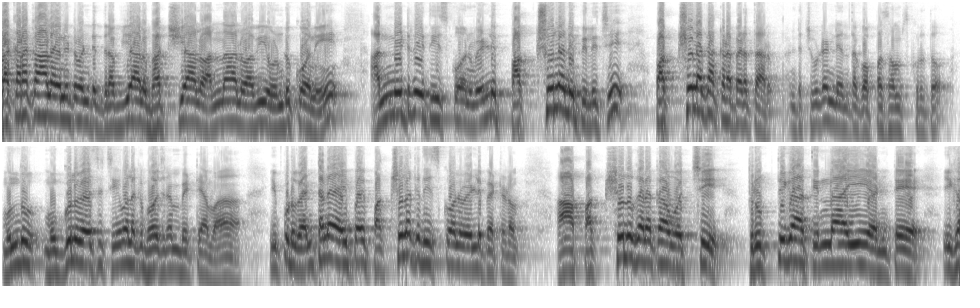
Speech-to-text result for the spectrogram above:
రకరకాలైనటువంటి ద్రవ్యాలు భక్ష్యాలు అన్నాలు అవి వండుకొని అన్నిటినీ తీసుకొని వెళ్ళి పక్షులని పిలిచి పక్షులకు అక్కడ పెడతారు. అంటే చూడండి ఎంత గొప్ప సంస్కృతం. ముందు ముగ్గులు వేసి చీమలకు భోజనం పెట్టామా? ఇప్పుడు వెంటనే అయిపోయి పక్షులకు తీసుకొని వెళ్ళి పెట్టడం. ఆ పక్షులు గనక వచ్చి తృప్తిగా తిన్నాయి అంటే ఇక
